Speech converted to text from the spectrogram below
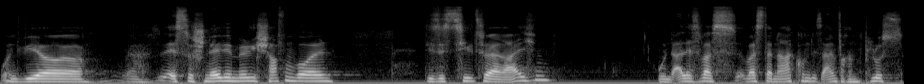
und wir ja, es so schnell wie möglich schaffen wollen, dieses Ziel zu erreichen. Und alles, was, was danach kommt, ist einfach ein Plus.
